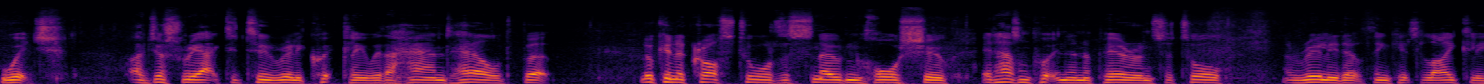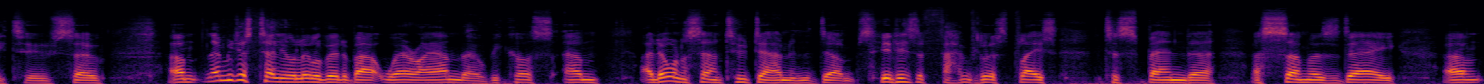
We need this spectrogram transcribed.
which I've just reacted to really quickly with a hand held. But looking across towards the Snowdon Horseshoe, it hasn't put in an appearance at all. I really don't think it's likely to. So um, let me just tell you a little bit about where I am though, because um, I don't want to sound too down in the dumps. It is a fabulous place to spend a, a summer's day. Um,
